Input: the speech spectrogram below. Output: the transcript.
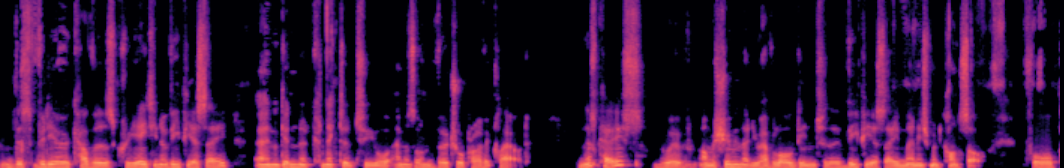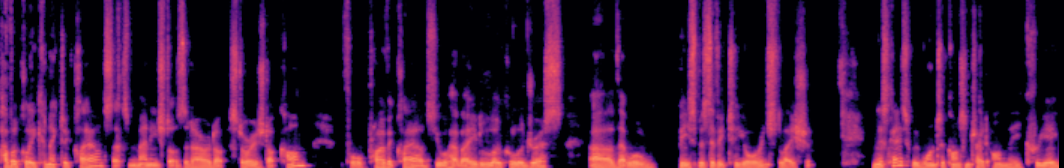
This video covers creating a VPSA and getting it connected to your Amazon Virtual Private Cloud. In this case, I'm assuming that you have logged into the VPSA Management Console. For publicly connected clouds, that's manage.zadarastorage.com. For private clouds, you will have a local address uh, that will be specific to your installation. In this case, we want to concentrate on the Create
